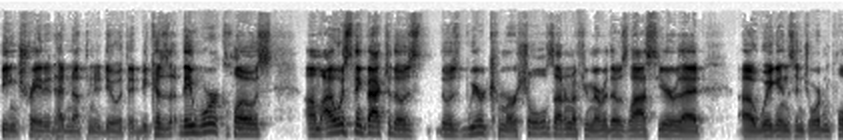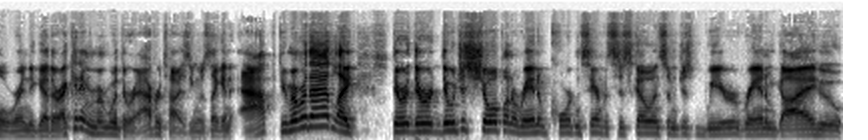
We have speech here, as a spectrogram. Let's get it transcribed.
being traded had nothing to do with it because they were close. Um, I always think back to those those weird commercials. I don't know if you remember those last year that uh, Wiggins and Jordan Poole were in together. I can't even remember what they were advertising. It was like an app. Do you remember that? Like they were they were they would just show up on a random court in San Francisco and some just weird random guy who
